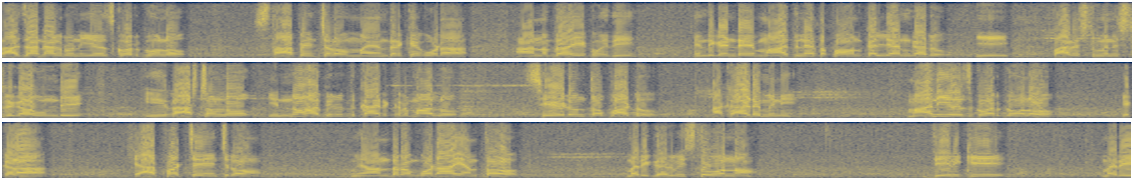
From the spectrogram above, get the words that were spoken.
రాజానగరం నియోజకవర్గంలో స్థాపించడం మా అందరికీ కూడా ఆనందదాయకం ఇది. ఎందుకంటే మా అధినేత పవన్ కళ్యాణ్ గారు ఈ ఫారెస్ట్ మినిస్టర్గా ఉండి ఈ రాష్ట్రంలో ఎన్నో అభివృద్ధి కార్యక్రమాలు చేయడంతో పాటు అకాడమీని మా నియోజకవర్గంలో ఇక్కడ ఏర్పాటు చేయించడం మేమందరం కూడా ఎంతో మరి గర్విస్తూ ఉన్నాం. దీనికి మరి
